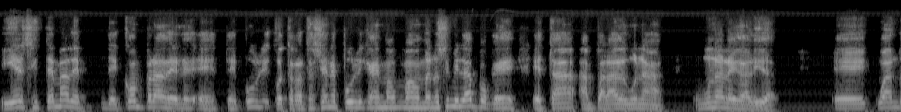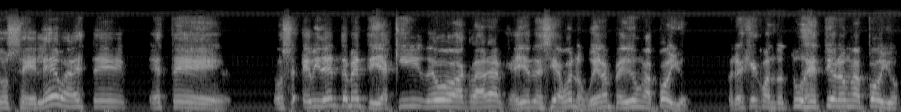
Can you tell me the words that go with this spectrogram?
y el sistema de, de compra de este, público, contrataciones públicas es más, más o menos similar porque está amparado en una, en una legalidad. Eh, cuando se eleva este, este sea, evidentemente, y aquí debo aclarar que ayer decía, bueno, hubieran pedido un apoyo, pero es que cuando tú gestionas un apoyo,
